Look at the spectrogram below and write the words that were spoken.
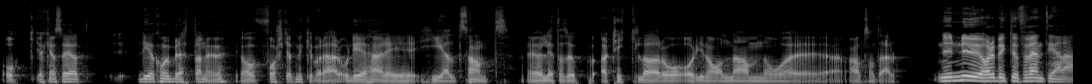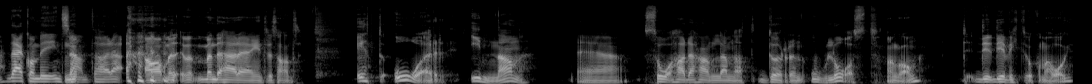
Och jag kan säga att det jag kommer berätta nu, jag har forskat mycket på det här och det här är helt sant. Jag har letat upp artiklar och originalnamn och eh, allt sånt där. Nu, nu har du byggt upp förväntningarna. Det här kommer bli intressant att höra. Ja, men, men det här är intressant. Ett år innan eh, så hade han lämnat dörren olåst någon gång. Det, det är viktigt att komma ihåg.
